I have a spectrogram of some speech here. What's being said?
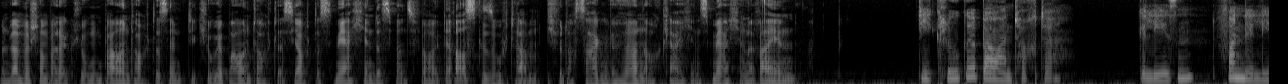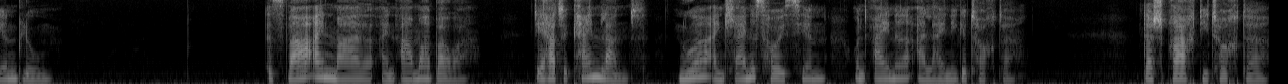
Und wenn wir schon bei der klugen Bauerntochter sind, die kluge Bauerntochter ist ja auch das Märchen, das wir uns für heute rausgesucht haben. Ich würde auch sagen, wir hören auch gleich ins Märchen rein. Die kluge Bauerntochter. Gelesen von Lillian Blum. Es war einmal ein armer Bauer. Der hatte kein Land, nur ein kleines Häuschen und eine alleinige Tochter. Da sprach die Tochter,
